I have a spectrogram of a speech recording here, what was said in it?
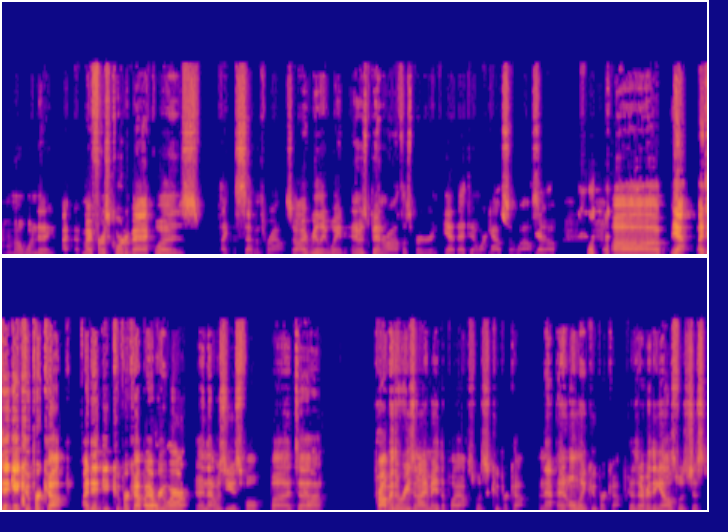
I don't know when did I, I my first quarterback was like the seventh round. So I really waited, and it was Ben Roethlisberger, and yeah, that didn't work out so well. Yeah. So, uh, yeah, I did get Cooper Kupp. I did get Cooper Kupp oh, everywhere, wow. and that was useful. But yeah. uh, probably the reason I made the playoffs was Cooper Kupp, and that and only Cooper Kupp because everything else was just.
